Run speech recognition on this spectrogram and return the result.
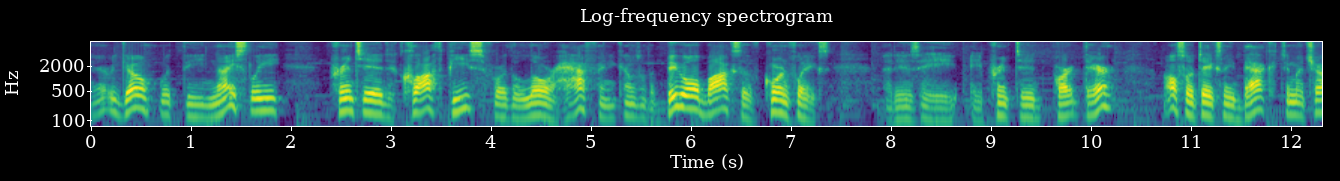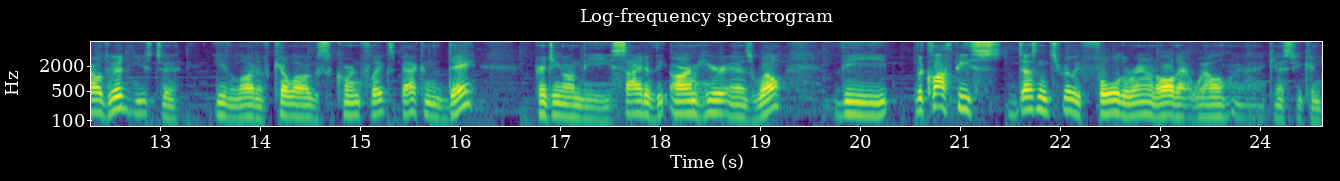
There we go with the nicely printed cloth piece for the lower half and he comes with a big old box of cornflakes. That is a, a printed part there. Also takes me back to my childhood. Used to eat a lot of Kellogg's cornflakes back in the day. Printing on the side of the arm here as well. The, the cloth piece doesn't really fold around all that well. I guess you can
